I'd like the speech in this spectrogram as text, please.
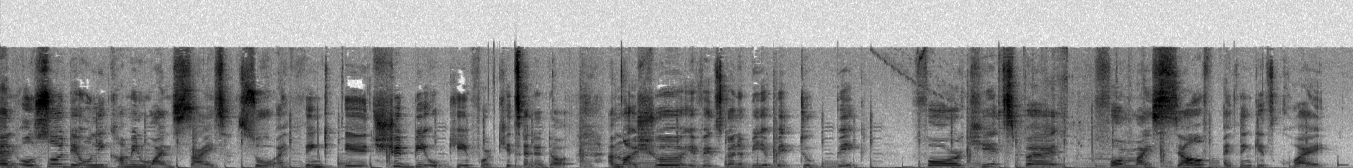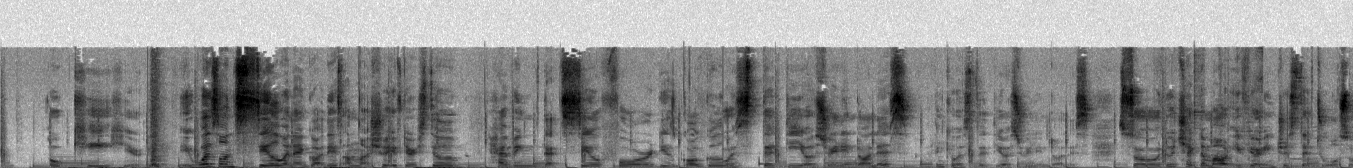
and also they only come in one size so I think it should be okay for kids and adult. I'm not sure if it's gonna be a bit too big for kids but for myself I think it's quite okay here. It was on sale when I got this. I'm not sure if they're still having that sale for this goggle. It was 30 Australian dollars. I think it was 30 Australian dollars. So do check them out if you're interested to also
